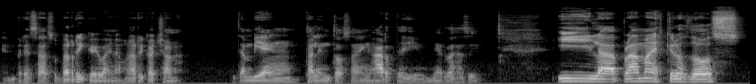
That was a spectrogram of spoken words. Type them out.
empresa súper rica y vaina, es una ricachona. Y también talentosa en artes y mierdas así. Y la trama es que los dos,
